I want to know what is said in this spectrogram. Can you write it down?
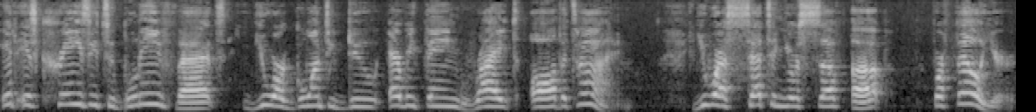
It is crazy to believe that you are going to do everything right all the time. You are setting yourself up for failure,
